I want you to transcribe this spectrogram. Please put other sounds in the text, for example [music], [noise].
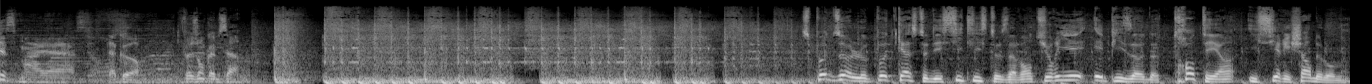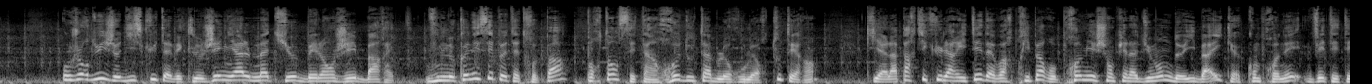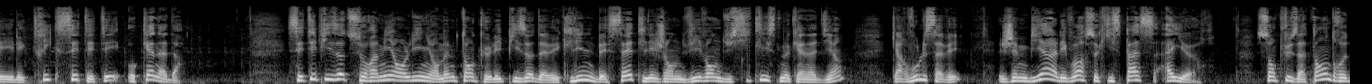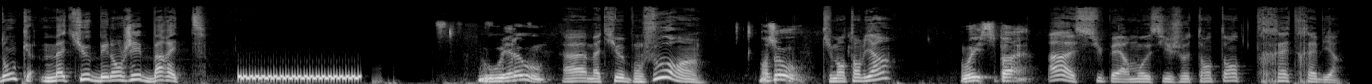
Kiss my ass. D'accord, faisons comme ça. Spotzol, le podcast des cyclistes aventuriers, épisode 31, ici Richard Delhomme. Aujourd'hui, je discute avec le génial Mathieu Bélanger Barrette. Vous ne le connaissez peut-être pas, pourtant c'est un redoutable rouleur tout-terrain qui a la particularité d'avoir pris part au premier championnat du monde de e-bike, comprenez VTT électrique cet été au Canada. Cet épisode sera mis en ligne en même temps que l'épisode avec Lynn Bessette, légende vivante du cyclisme canadien, car vous le savez, j'aime bien aller voir ce qui se passe ailleurs. Sans plus attendre donc, Mathieu Bélanger Barrette. Oui, hello. Ah Mathieu, bonjour. Bonjour. Tu m'entends bien? Oui, super. Ah super, moi aussi je t'entends très très bien.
